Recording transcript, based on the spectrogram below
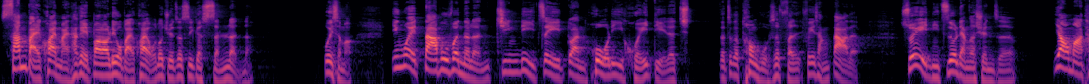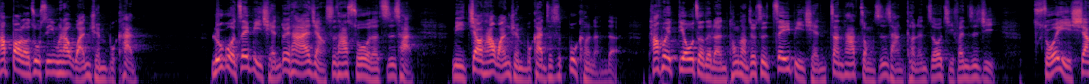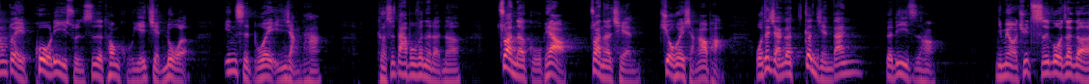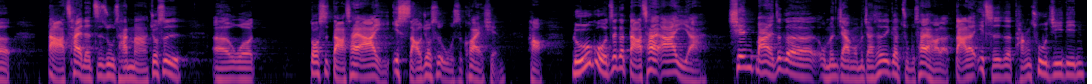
三百块买，他可以爆到六百块，我都觉得这是一个神人了。为什么？因为大部分的人经历这一段获利回跌的的这个痛苦是非非常大的，所以你只有两个选择：要么他抱得住，是因为他完全不看；如果这笔钱对他来讲是他所有的资产。你叫他完全不看，这是不可能的。他会丢着的人，通常就是这一笔钱占他总资产可能只有几分之几，所以相对获利损失的痛苦也减弱了，因此不会影响他。可是大部分的人呢，赚了股票赚了钱就会想要跑。我再讲一个更简单的例子哈，你们有去吃过这个打菜的自助餐吗？就是呃，我都是打菜阿姨，一勺就是五十块钱。好。如果这个打菜阿姨啊，先把你这个我们讲，我们假设一个主菜好了，打了一匙的糖醋鸡丁，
